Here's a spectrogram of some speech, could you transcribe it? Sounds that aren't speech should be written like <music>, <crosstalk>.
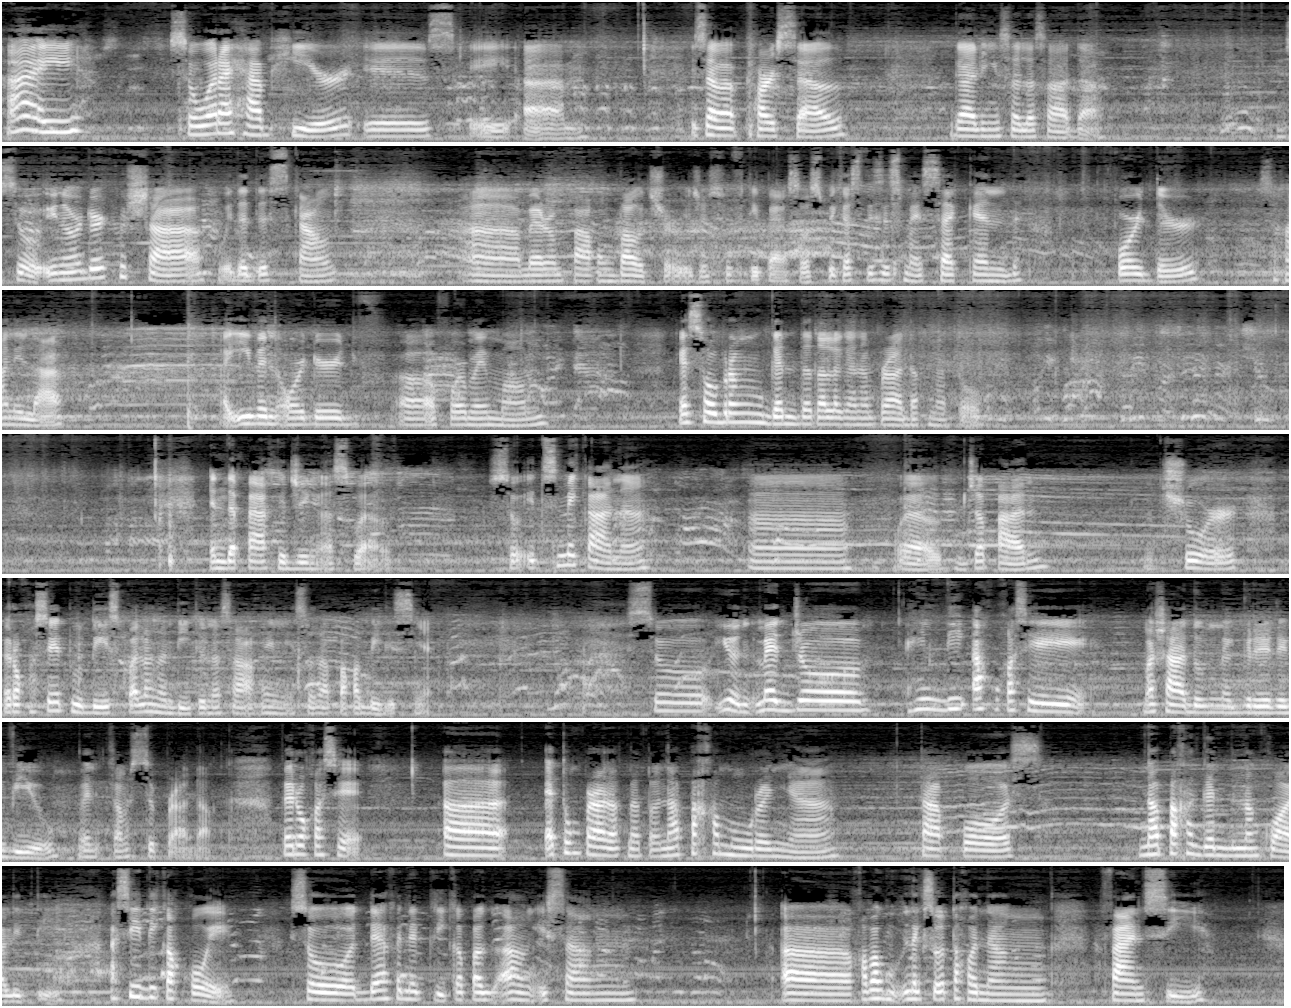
Hi! So what I have here is a um, is a parcel galing sa Lazada. So, in order ko siya with a discount, uh, meron pa akong voucher which is 50 pesos because this is my second order sa kanila. I even ordered uh, for my mom. Kaya sobrang ganda talaga ng product na to. And the packaging as well. So, it's Mekana. Uh, well, Japan. Not sure. Pero kasi 2 days pa lang nandito na sa akin eh. So, napakabilis niya. So, yun. Medyo, hindi ako kasi masyadong nagre-review when it comes to product. Pero kasi, uh, etong product na to, napakamura niya. Tapos, napakaganda ng quality. Acidic ako eh. So, definitely, kapag ang isang, uh, kapag nagsuot ako ng fancy,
